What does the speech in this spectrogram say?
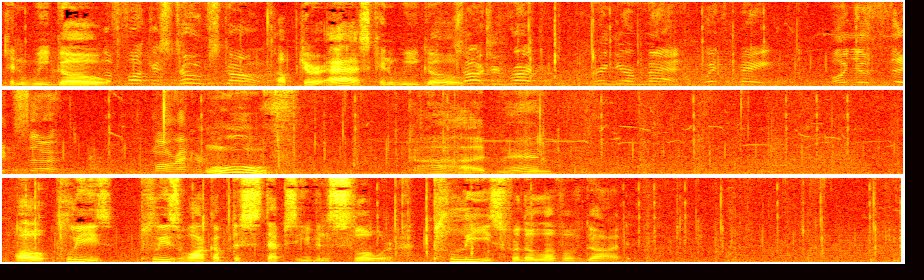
Can we go? The fuck is Tombstone? Up your ass, can we go? Sergeant Recker, bring your men with me. On your six, sir. Come on, Recker. Move! God, man. Oh, please. Please walk up the steps even slower. Please, for the love of God. You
